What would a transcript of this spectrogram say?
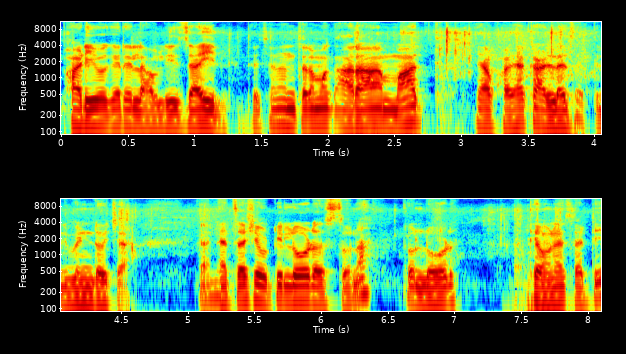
फाडी वगैरे लावली जाईल त्याच्यानंतर मग आरामात ह्या फळ्या काढल्या जातील विंडोच्या. कारण याचा शेवटी लोड असतो ना तो लोड ठेवण्यासाठी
